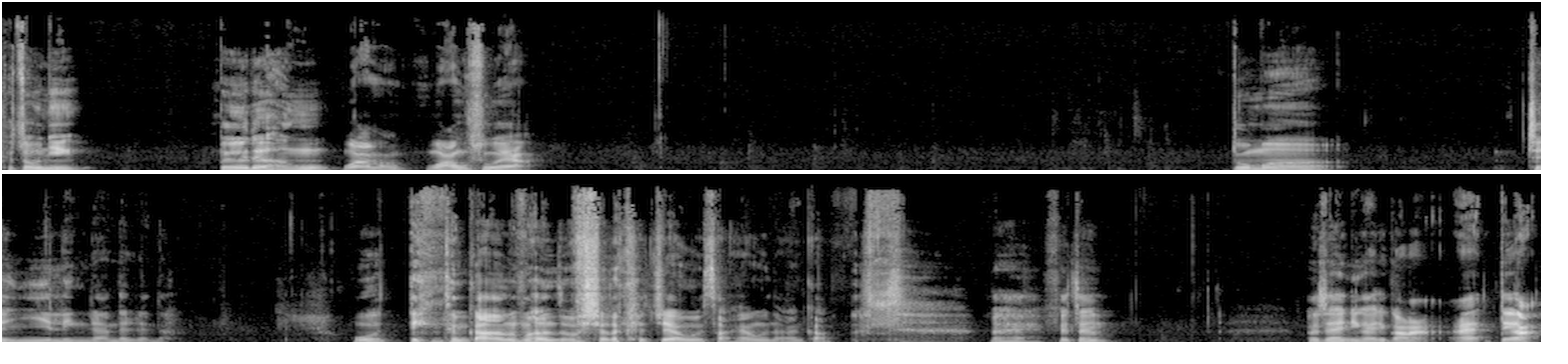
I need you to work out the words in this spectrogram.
搿种人背后头恨我，我也勿，我也无所谓啊。多么正义凛然的人呐！我顶头讲个辰光是勿晓得搿句闲话上海话哪能讲。哎，反正后头人家就讲了，哎，对个，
